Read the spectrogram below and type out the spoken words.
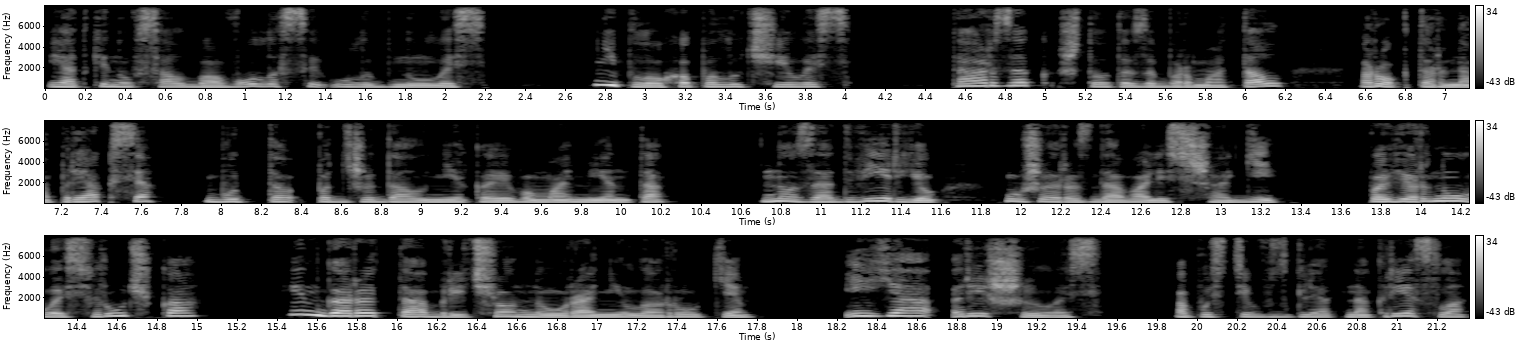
и, откинув с лба волосы, улыбнулась. «Неплохо получилось». Тарзак что-то забормотал, Роктор напрягся, будто поджидал некоего момента. Но за дверью уже раздавались шаги. Повернулась ручка, Ингаретта обреченно уронила руки. И я решилась опустив взгляд на кресло,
